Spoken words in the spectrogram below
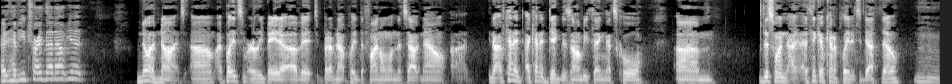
Have, you tried that out yet? No, I've not. Um, I played some early beta of it, but I've not played the final one that's out now. Uh, you know, I've kind of, I kind of dig the zombie thing. That's cool. Um, this one, I, I think I've kind of played it to death though. Mm-hmm.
